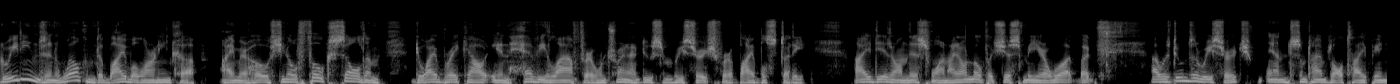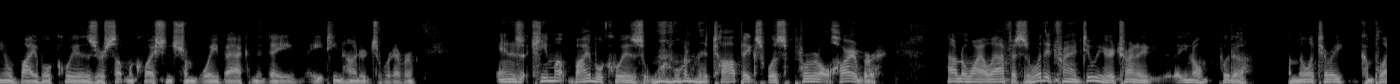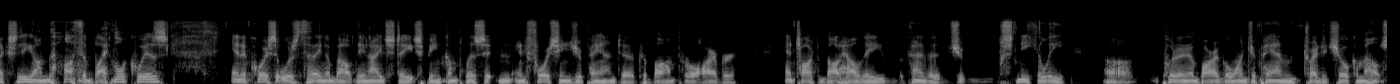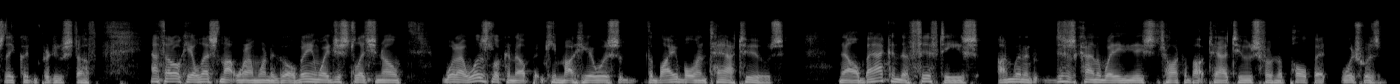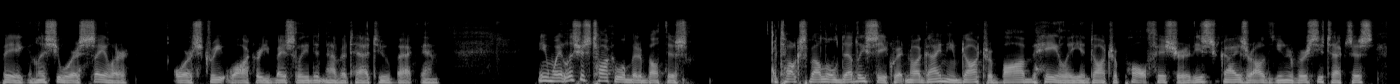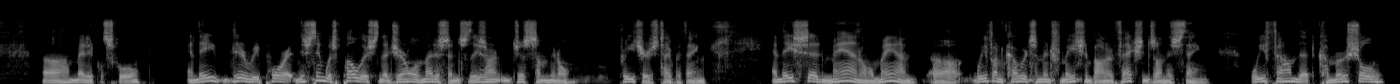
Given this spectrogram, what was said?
Greetings and welcome to Bible Learning Cup. I'm your host. You know, folks, seldom do I break out in heavy laughter when trying to do some research for a Bible study. I did on this one. I don't know if it's just me or what, but I was doing some research, and sometimes I'll type in, you know, Bible quiz or something, questions from way back in the day, 1800s or whatever. And as it came up, Bible quiz, one of the topics was Pearl Harbor. I don't know why I laughed. I said, "What are they trying to do here? Trying to, you know, put a, a military complexity on the, on the Bible quiz?" And of course, it was the thing about the United States being complicit in, in forcing Japan to, to bomb Pearl Harbor, and talked about how they kind of sneakily uh, put an embargo on Japan, tried to choke them out so they couldn't produce stuff. And I thought, okay, well, that's not where I want to go. But anyway, just to let you know, what I was looking up and came out here was the Bible and tattoos. Now, back in the 50s, I'm going to, this is kind of the way they used to talk about tattoos from the pulpit, which was big. Unless you were a sailor or a streetwalker, you basically didn't have a tattoo back then. Anyway, let's just talk a little bit about this. It talks about a little deadly secret. Now, a guy named Dr. Bob Haley and Dr. Paul Fisher, these guys are out of the University of Texas uh, Medical School, and they did a report. This thing was published in the Journal of Medicine, so these aren't just some, you know, preachers type of thing. And they said, man, oh man, uh, we've uncovered some information about infections on this thing. We found that commercial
